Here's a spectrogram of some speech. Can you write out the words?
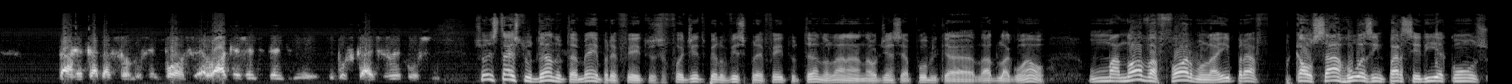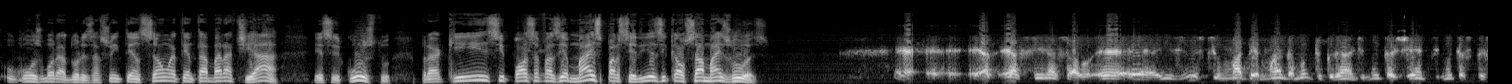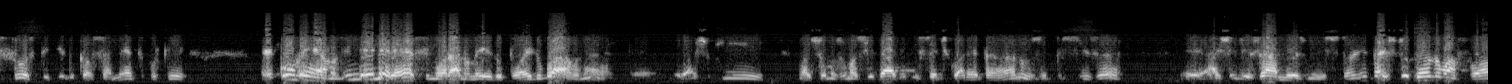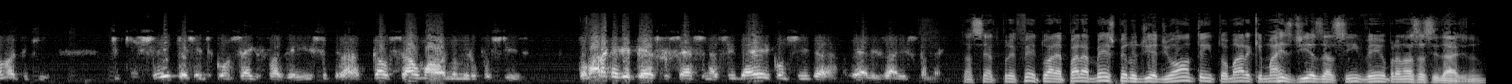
da arrecadação dos impostos. É lá que a gente tem que, que buscar esses recursos. O senhor está estudando também, prefeito, isso foi dito pelo vice-prefeito Tano lá na, na, audiência pública lá do Lagoão, uma nova fórmula aí para calçar ruas em parceria com os, com os moradores. A sua intenção é tentar baratear esse custo para que se possa fazer mais parcerias e calçar mais ruas. É, é, é, é assim, né, Saulo? É, é, existe uma demanda muito grande, muita gente, muitas pessoas pedindo calçamento, porque, é, convenhamos, ninguém merece morar no meio do pó e do barro, né? Eu acho que nós somos uma cidade de 140 anos agilizar mesmo isso. Então a gente está estudando uma forma de que, de que jeito a gente consegue fazer isso para calçar o maior número possível. Tomara que a gente tenha sucesso nessa ideia e consiga realizar isso também. Tá certo. Prefeito, olha, parabéns pelo dia de ontem. Tomara que mais dias assim venham para nossa cidade, né?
